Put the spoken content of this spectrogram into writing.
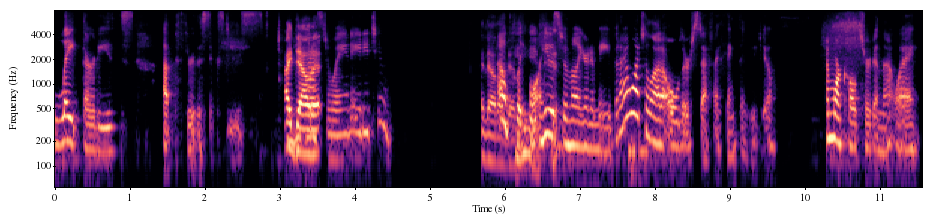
late 30s up through the 60s. I he doubt it. passed away in 82. I doubt Oh, it. please. Well, he was familiar to me, but I watch a lot of older stuff, I think, than you do. I'm more cultured in that way.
